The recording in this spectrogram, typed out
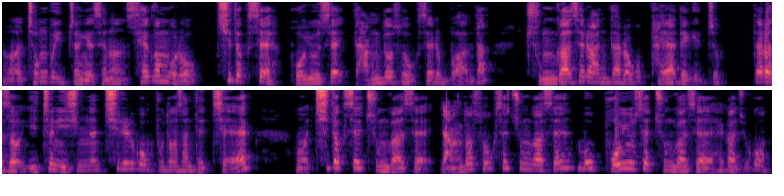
어, 정부 입장에서는 세금으로 취득세, 보유세, 양도소득세를 뭐한다? 중과세를 한다라고 봐야 되겠죠. 따라서 2020년 710 부동산 대책, 어, 취득세 중과세, 양도소득세 중과세, 뭐 보유세 중과세 해가지고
